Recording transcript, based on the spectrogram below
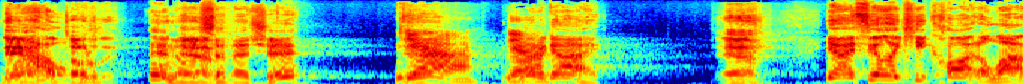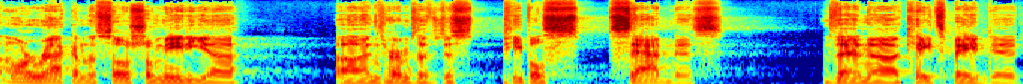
Yeah, Wow. totally. I didn't know yeah. he said that shit. Yeah. Yeah. What a guy. Yeah. Yeah, I feel like he caught a lot more wreck on the social media uh, in terms of just people's sadness than uh, Kate Spade did.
